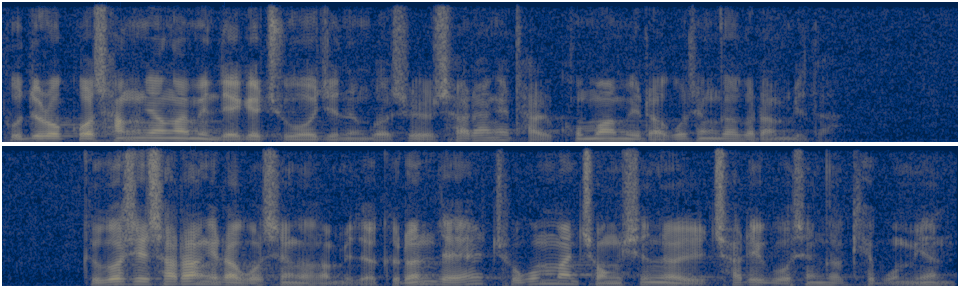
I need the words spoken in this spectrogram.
부드럽고 상냥함이 내게 주어지는 것을 사랑의 달콤함이라고 생각을 합니다. 그것이 사랑이라고 생각합니다. 그런데 조금만 정신을 차리고 생각해 보면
